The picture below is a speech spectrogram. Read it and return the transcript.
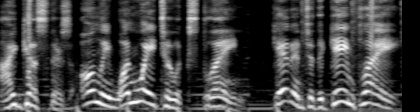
I guess there's only one way to explain. Get into the gameplay.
